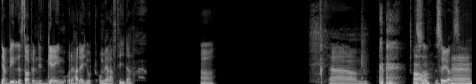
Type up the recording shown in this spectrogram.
Jag ville starta ett nytt game och det hade jag gjort om jag hade haft tiden. Ja. Um, Ja, så, så jag, så, eh,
